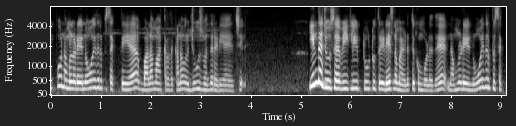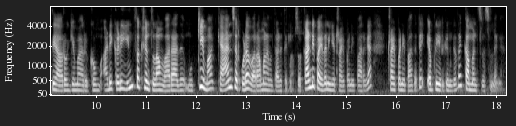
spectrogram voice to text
இப்போது நம்மளுடைய நோய் எதிர்ப்பு சக்தியை பலமாக்குறதுக்கான ஒரு ஜூஸ் வந்து ரெடி ஆயிடுச்சு இந்த ஜூஸை weekly two to three days நம்ம எடுத்துக்கும் பொழுது நம்மளுடைய நோய் எதிர்ப்பு சக்தி ஆரோக்கியமாக இருக்கும். அடிக்கடி இன்ஃபெக்ஷன்ஸ்லாம் வராது. முக்கியமாக கேன்சர் கூட வராமல் நம்ம தடுத்துக்கலாம். ஸோ கண்டிப்பாக இதை நீங்கள் ட்ரை பண்ணி பாருங்கள் ட்ரை பண்ணி பார்த்துட்டு எப்படி இருக்குங்கிறத கமெண்ட்ஸில் சொல்லுங்கள்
